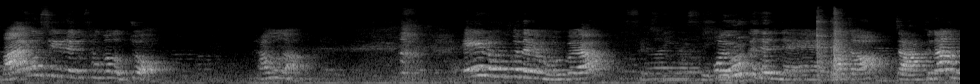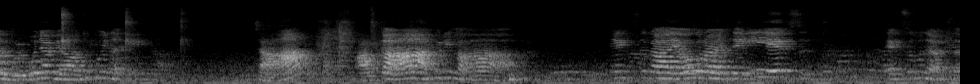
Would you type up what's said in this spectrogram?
마이너스 1 해도 상관없죠? 아무나. a를 묶어내면 뭔 거야? 마이너스 1. 어, 요렇게 됐네. 맞아. 자, 그 다음에 뭘 보냐면, 듣고 있나, 니 자, 아까, 효리가, x가 0으로 할 때 2x, x분의 합시다.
